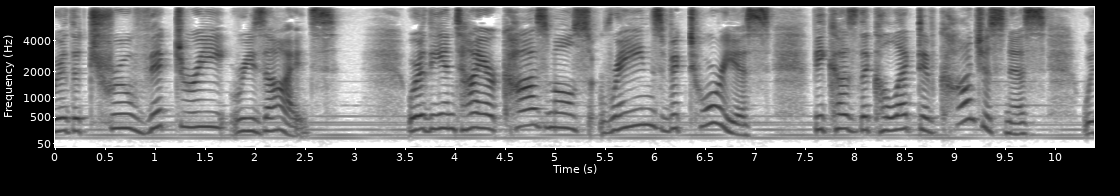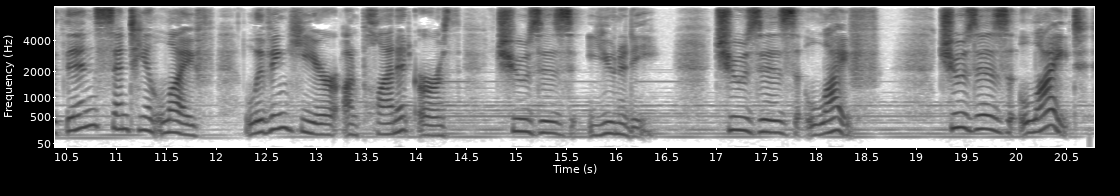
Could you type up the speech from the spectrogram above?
where the true victory resides, where the entire cosmos reigns victorious because the collective consciousness within sentient life living here on planet Earth chooses unity, chooses life, chooses light,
